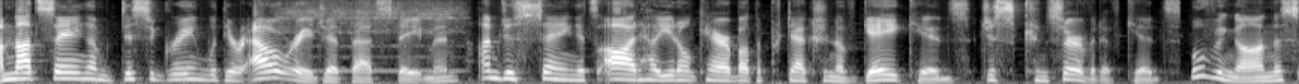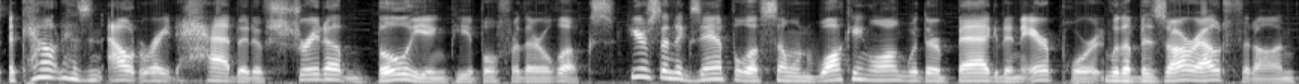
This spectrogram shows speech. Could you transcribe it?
I'm not saying I'm disagreeing with your outrage at that statement. I'm just saying it's odd how you don't care about the protection of gay kids, just conservative kids. Moving on, this account has an outright habit of straight up bullying people for their looks. Here's an example of someone walking along with their bag at an airport with a bizarre outfit on,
